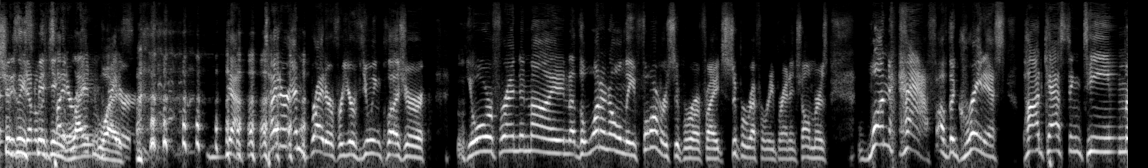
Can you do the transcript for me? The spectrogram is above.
Strictly and gentlemen, speaking, tighter and light-wise. yeah, tighter and brighter for your viewing pleasure. Your friend and mine, the one and only former Super Fight Super Referee Brandon Chalmers, one half of the greatest podcasting team.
